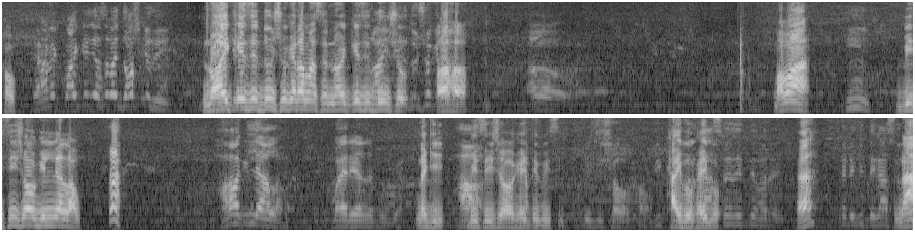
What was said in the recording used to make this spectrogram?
খাও। এখানে কয় কেজি আছে ভাই? দশ কেজি। নয় কেজি দুইশো গ্রাম আছে নয় কেজি দুইশো। 200 গ্রাম। হ্যাঁ হ্যাঁ মামা হুম। বিসি সহ গিল্লে লাও। হাওয়া গিলে আলাম বাইরে আছে নাকি? হ্যাঁ। বিসি সহ খাইতে কইছি। বেশি সহ খাও। খাইবো খাইবো। হ্যাঁ না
